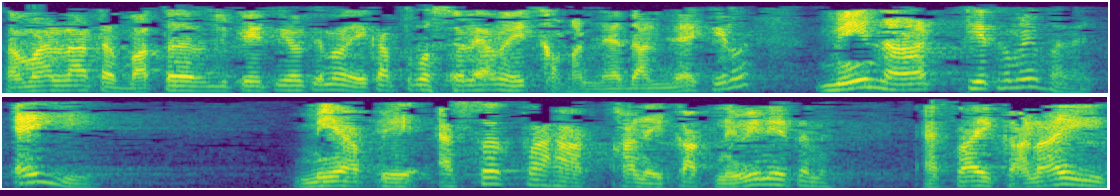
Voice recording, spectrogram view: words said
සමහරලාට බත ලිපේ තියලා තියෙනවා ඒකත් රොස් වෙලා යනවා ඒක කමන්නේ නැහැ දන්නේ නැහැ කියලා මේ නාට්‍ය තමයි බලන්නේ. ඇයි මේ අපේ ඇස සහ කන එකක් නෙවෙයි එතන. ඇසයි කනයි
